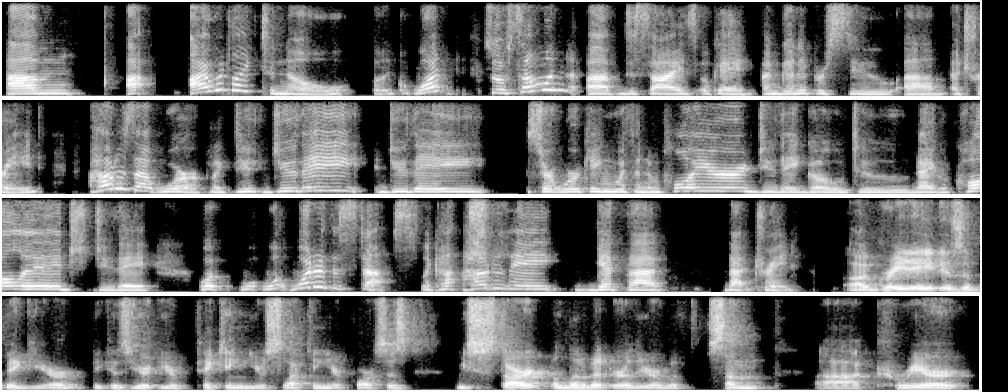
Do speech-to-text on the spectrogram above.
Um, I I would like to know what. So if someone uh, decides, okay, I'm going to pursue um, a trade, how does that work? Like, do do they do they start working with an employer? Do they go to Niagara College? Do they what what what are the steps? Like, how, how do they get that that trade? Uh, grade eight is a big year because you're you're picking, you're selecting your courses. We start a little bit earlier with some uh, career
